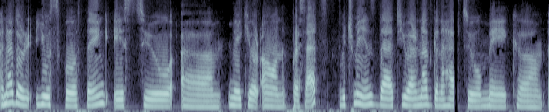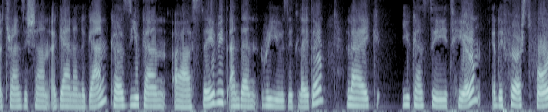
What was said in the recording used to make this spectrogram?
Another useful thing is to um, make your own presets which means that you are not gonna have to make um, a transition again and again because you can uh, save it and then reuse it later. Like you can see it here. The first four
